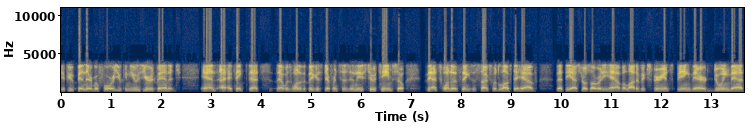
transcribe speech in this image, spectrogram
If you've been there before, you can use your advantage and I think that's that was one of the biggest differences in these two teams. So that's one of the things the Sox would love to have that the Astros already have a lot of experience being there, doing that,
